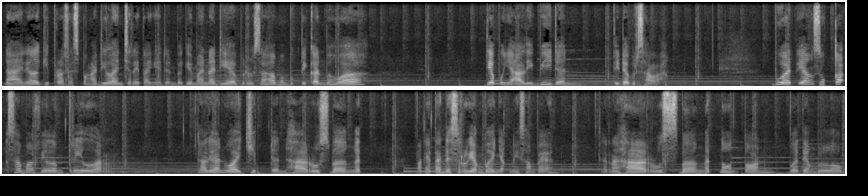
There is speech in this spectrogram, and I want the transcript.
Nah, ini lagi proses pengadilan ceritanya dan bagaimana dia berusaha membuktikan bahwa dia punya alibi dan tidak bersalah. Buat yang suka sama film thriller, kalian wajib dan harus banget pakai tanda seru yang banyak nih sampean. Karena harus banget nonton buat yang belum.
